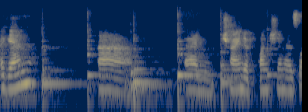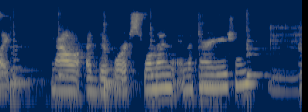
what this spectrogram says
again. Um, and trying to function as like now a divorced woman in the congregation. Mm-hmm.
